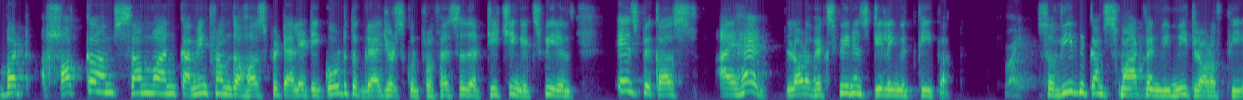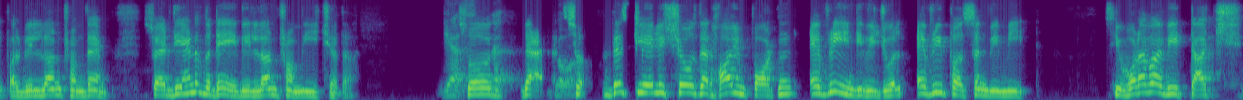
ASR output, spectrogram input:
But how come someone coming from the hospitality go to the graduate school professors are teaching experience? Is because I had a lot of experience dealing with people. Right. So we become smart when we meet a lot of people. We learn from them. So at the end of the day, we learn from each other. Yes. So that, that so this clearly shows that how important every individual, every person we meet. See, whatever we touch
